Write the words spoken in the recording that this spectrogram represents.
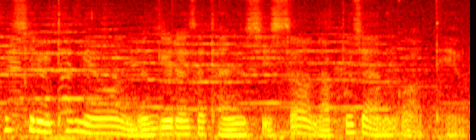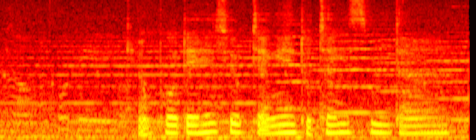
택시를 타면 연결해서 다닐 수 있어 나쁘지 않은 것 같아요. 경포대 해수욕장에 도착했습니다.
